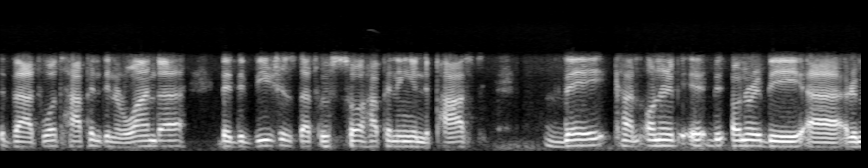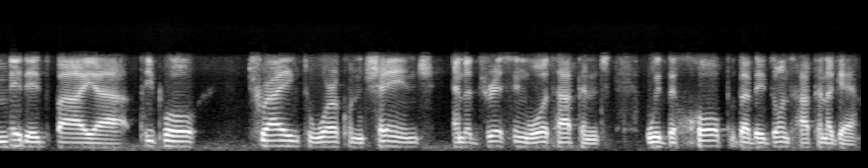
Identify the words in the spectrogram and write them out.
that what happened in Rwanda, the divisions that we saw happening in the past, they can only be, only be uh, remedied by uh, people trying to work on change and addressing what happened with the hope that they don't happen again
